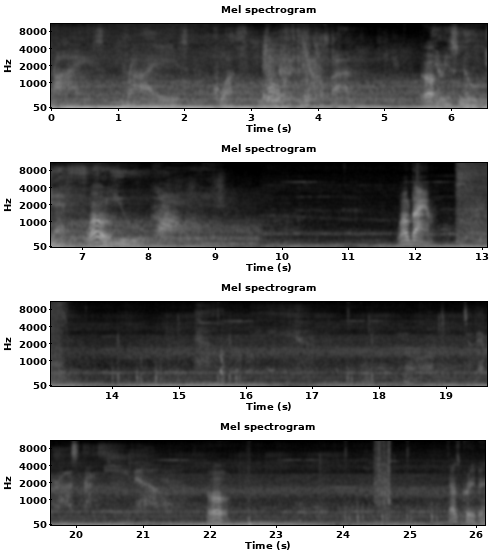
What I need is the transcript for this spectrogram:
Rise, rise, quoth Lord Yalpa. Oh, There is no death Whoa. for you. well, damn. Deliver us from evil. Oh, that's creepy.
